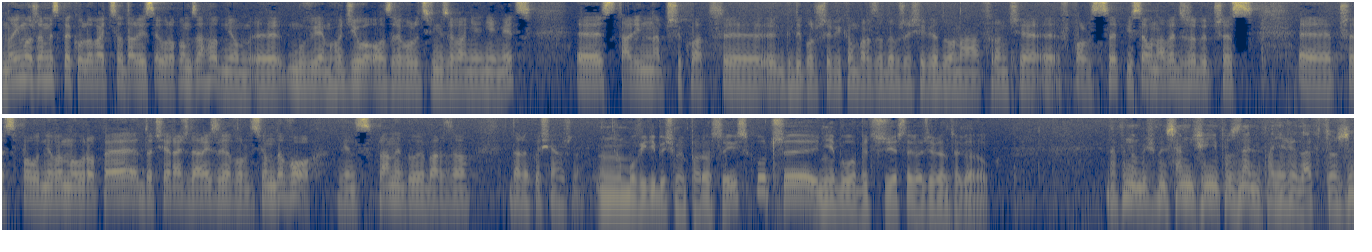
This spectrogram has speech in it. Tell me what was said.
No i możemy spekulować, co dalej z Europą Zachodnią. E, Mówiłem, chodziło o zrewolucjonizowanie Niemiec. E, Stalin na przykład, e, gdy bolszewikom bardzo dobrze się wiodło na froncie e, w Polsce, pisał nawet, żeby przez, przez południową Europę docierać dalej z rewolucją do Włoch, więc plany były bardzo dalekosiężne. Mm, Mówilibyśmy po rosyjsku, czy nie byłoby 1939 roku? Na pewno byśmy sami się nie poznali, panie redaktorze,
